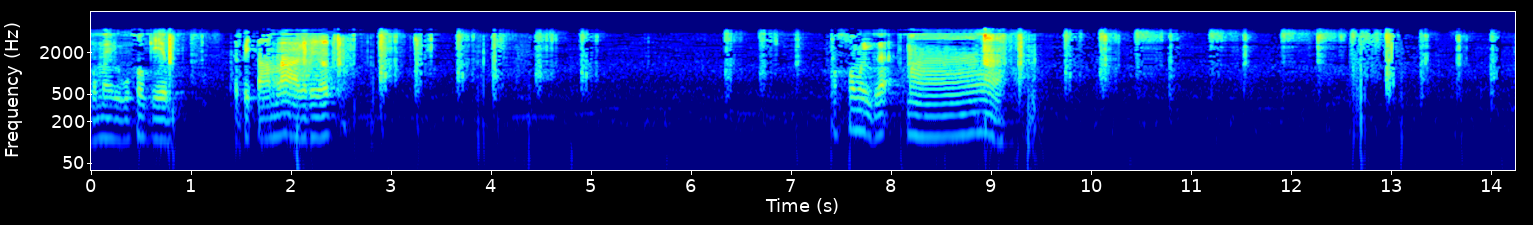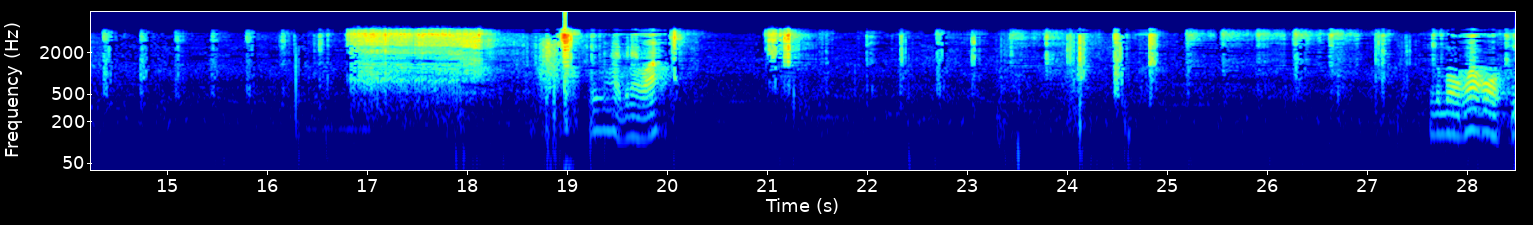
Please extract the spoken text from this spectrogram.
ก็ไม่รู้เข้าเกมแต่ไปตามล่ากันเลยครับเอาเข้ามาอีกแล้ว มาหายไปไหนวะ จะบอกว่าออกเก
